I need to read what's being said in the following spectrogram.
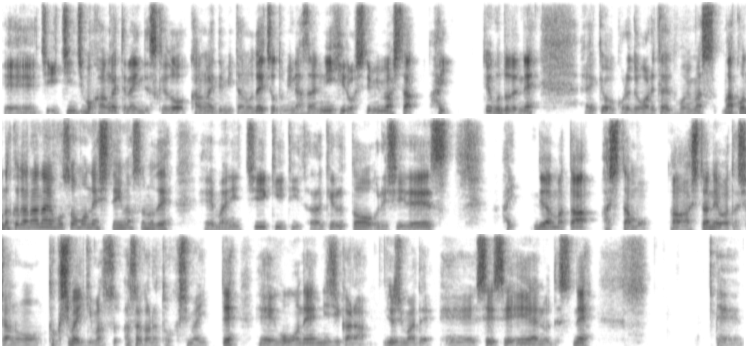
えー、一日も考えてないんですけど、考えてみたので、ちょっと皆さんに披露してみました。はい。ということでね、えー、今日はこれで終わりたいと思います。まあ、こんなくだらない放送もね、していますので、えー、毎日聞いていただけると嬉しいです。はい。ではまた明日も、あ明日ね、私、あの、徳島行きます。朝から徳島行って、えー、午後ね、2時から4時まで、えー、生成 AI のですね、えー、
